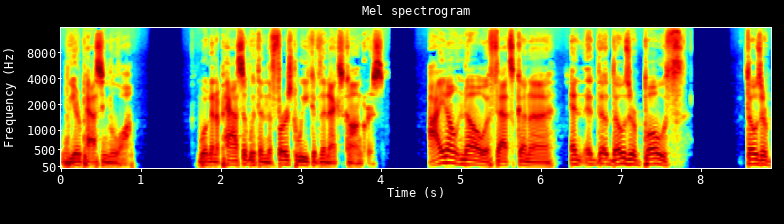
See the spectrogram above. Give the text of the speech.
we are passing the law. We're going to pass it within the first week of the next Congress. I don't know if that's going to, and th- those are both, those are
